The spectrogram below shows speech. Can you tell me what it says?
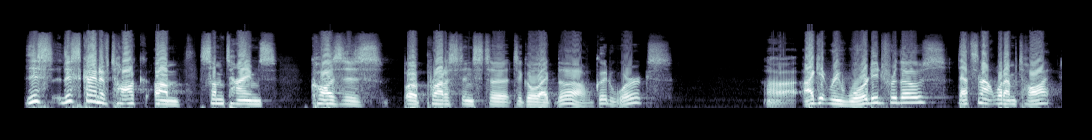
this this kind of talk um, sometimes causes uh, Protestants to, to go like, "Oh, good works. Uh, I get rewarded for those." That's not what I'm taught.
